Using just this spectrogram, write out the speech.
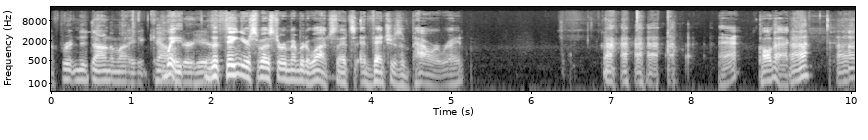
I've written it down on my calendar Wait, here. The thing you're supposed to remember to watch, that's Adventures of Power, right? eh? Call back. Huh? Huh?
